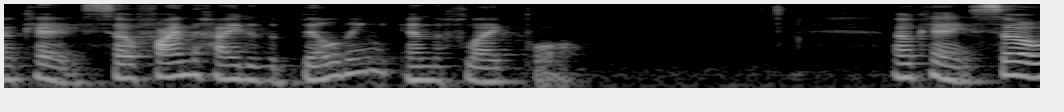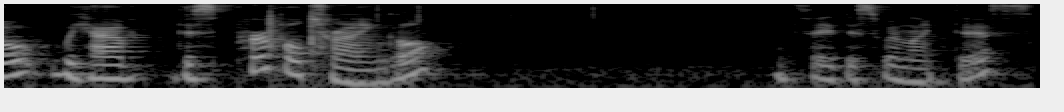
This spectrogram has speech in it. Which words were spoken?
Okay, so find the height of the building and the flagpole. Okay, so we have this purple triangle. Let's say this one like this.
